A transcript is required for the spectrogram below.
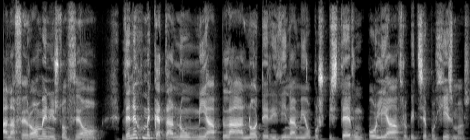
Αναφερόμενοι στον Θεό, δεν έχουμε κατά νου μία απλά ανώτερη δύναμη όπως πιστεύουν πολλοί άνθρωποι της εποχής μας,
